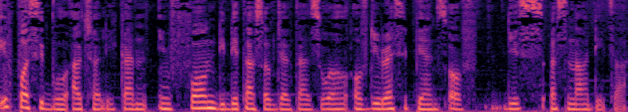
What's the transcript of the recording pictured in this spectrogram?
if possible, actually, can inform the data subject as well of the recipients of this personal data.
